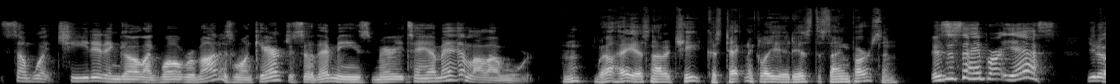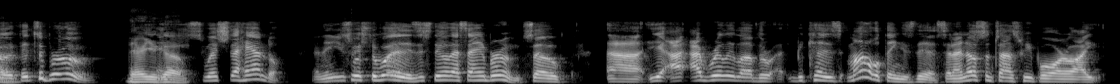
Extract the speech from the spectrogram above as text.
somewhat cheat it and go like, well, Romana's one character, so that means Mary Tamm and Lalla Ward. hmm, well, hey, it's not a cheat because technically it is the same person. It's the same part. Yes, you know, So- if it's a broom, There you go. you switch the handle, and then you switch the wood. Is it still that same broom? So, uh, yeah, I, I really love the because my whole thing is this, and I know sometimes people are like,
